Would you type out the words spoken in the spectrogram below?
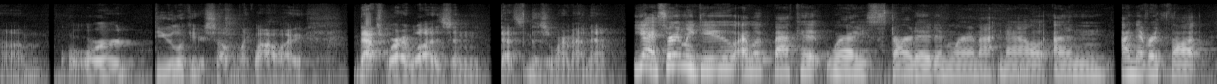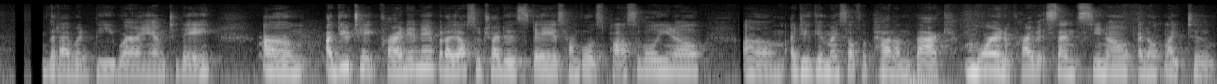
um, or, or, do you look at yourself and like, wow, I that's where I was, and that's this is where I'm at now? Yeah, I certainly do. I look back at where I started and where I'm at now, and I never thought that I would be where I am today. Um, I do take pride in it, but I also try to stay as humble as possible, you know. Um, I do give myself a pat on the back, more in a private sense. You know, I don't like to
